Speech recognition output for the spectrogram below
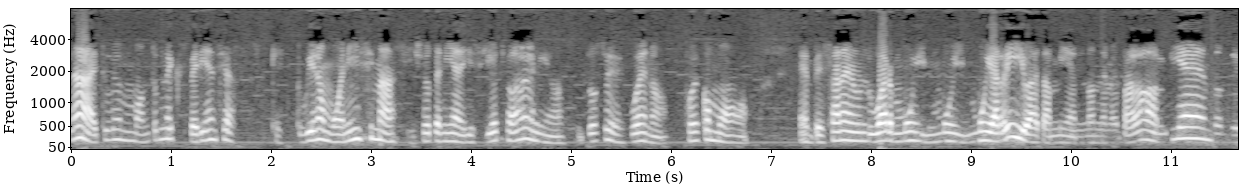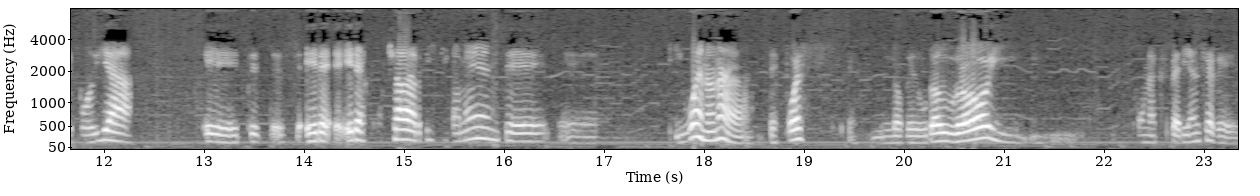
nada, tuve un montón de experiencias estuvieron buenísimas y yo tenía 18 años, entonces bueno, fue como empezar en un lugar muy, muy, muy arriba también, donde me pagaban bien, donde podía, eh, te- era, era escuchada artísticamente, eh, y bueno, nada, después eh, lo que duró, duró y, y una experiencia que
